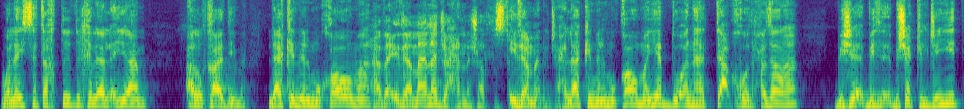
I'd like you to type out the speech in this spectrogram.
وليس تخطيطي خلال الأيام القادمة، لكن المقاومة هذا إذا ما نجح النشاط الاستخباري. إذا ما نجح، لكن المقاومة يبدو أنها تأخذ حذرها بش- بشكل جيد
